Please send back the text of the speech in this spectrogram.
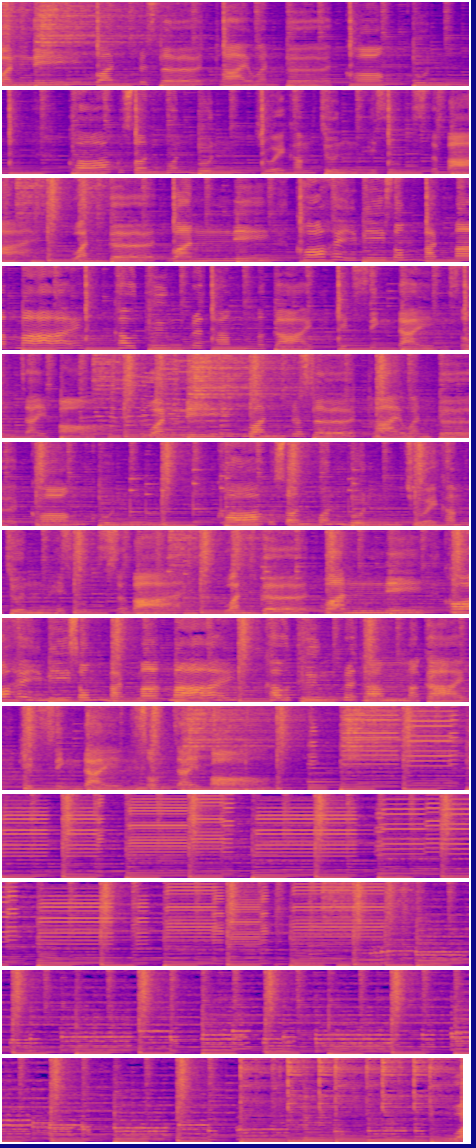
วันนี้วันประเสริฐคล้ายวันเกิดของคุณ ขอกุศลผลบุญช่วยคำจุนให้สุขสบาย วันเกิดวันนี้ ขอให้มีสมบัติมากมาย เข้าถึงพระธรรมกาย คิดสิ่งใดให้สมใจปอง วันนี้วันประเสริฐคล้ายวันเกิดของคุณ ขอกุศลผลบุญ ช่วยคำจุนให้สุขสบาย วันเกิดวันนี้ ขอให้มีสมบัติมากมาย เข้าถึงพระธรรมกาย คิดสิ่งใดสมใจปอง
